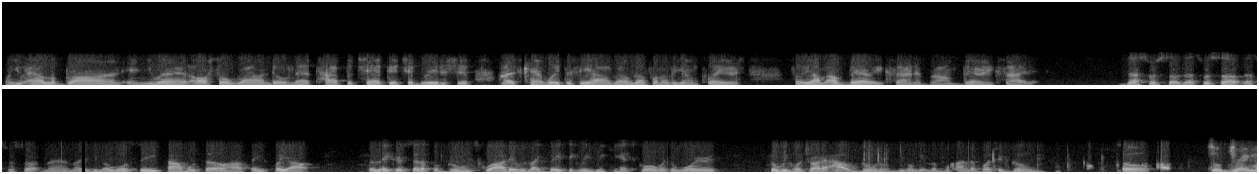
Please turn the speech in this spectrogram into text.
when you add LeBron and you add also Rondo and that type of championship leadership, I just can't wait to see how it rubs up on other young players. So yeah, I'm, I'm very excited, bro. I'm very excited. That's what's up. That's what's up. That's what's up, man. Like you know, we'll see. Time will tell how things play out. The Lakers set up a goon squad. It was like, basically, we can't score with the Warriors, so we're gonna try to outgoon them. We're gonna get LeBron and a bunch of goons. So So Draymond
